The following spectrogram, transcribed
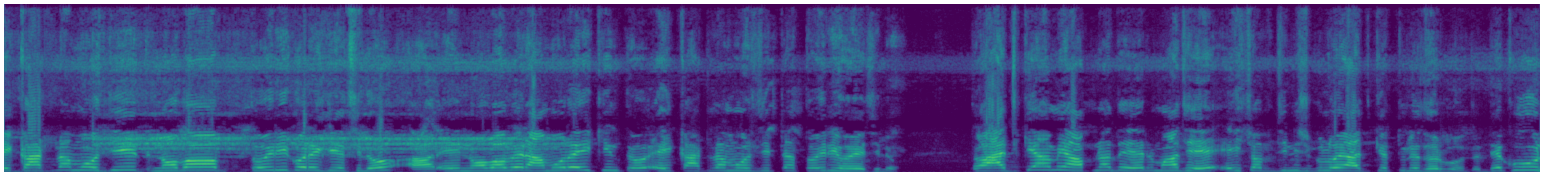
এই কাটরা মসজিদ নবাব তৈরি করে গিয়েছিল, আর এই নবাবের আমলেই কিন্তু এই কাটরা মসজিদটা তৈরি হয়েছিল। তো আজকে আমি আপনাদের মাঝে এই সব জিনিসগুলো আজকে তুলে ধরবো। তো দেখুন,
